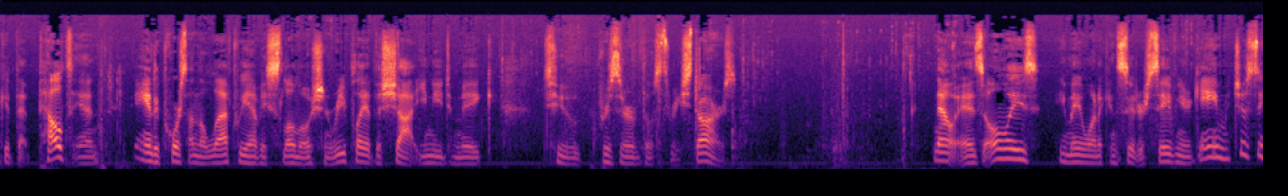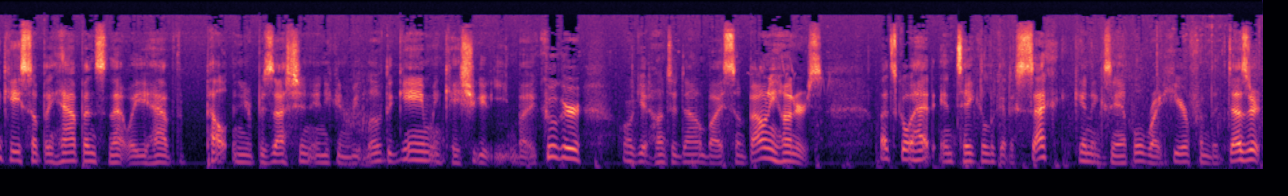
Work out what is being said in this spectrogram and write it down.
get that pelt in. And of course, on the left, we have a slow motion replay of the shot you need to make to preserve those three stars. Now, as always, you may want to consider saving your game just in case something happens, and that way you have the pelt in your possession and you can reload the game in case you get eaten by a cougar or get hunted down by some bounty hunters. Let's go ahead and take a look at a second example right here from the desert,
